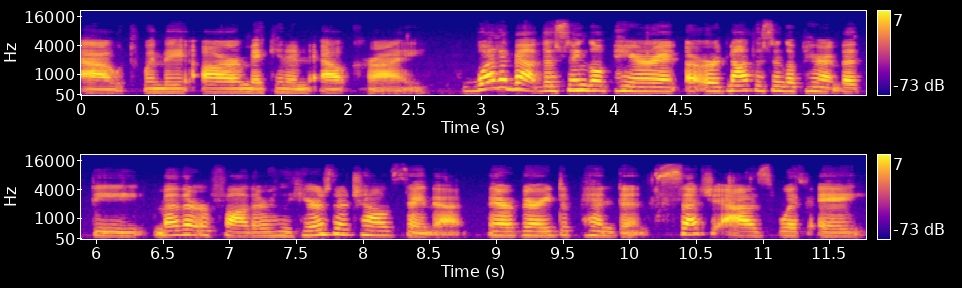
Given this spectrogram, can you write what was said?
out when they are making an outcry. What about the single parent, or not the single parent, but the mother or father who hears their child say that? They're very dependent, such as with a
